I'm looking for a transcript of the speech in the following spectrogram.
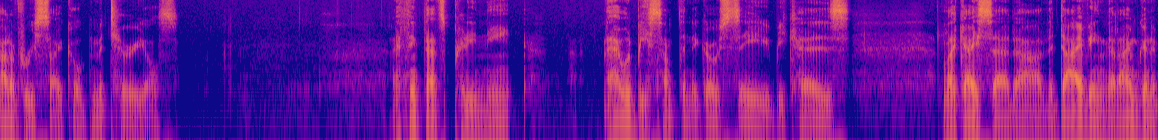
out of recycled materials. I think that's pretty neat. That would be something to go see because, like I said, uh, the diving that I'm gonna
